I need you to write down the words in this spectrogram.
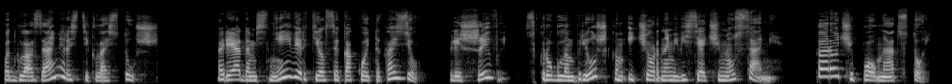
под глазами растеклась тушь. Рядом с ней вертелся какой-то козел, плешивый, с круглым брюшком и черными висячими усами. Короче, полный отстой.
